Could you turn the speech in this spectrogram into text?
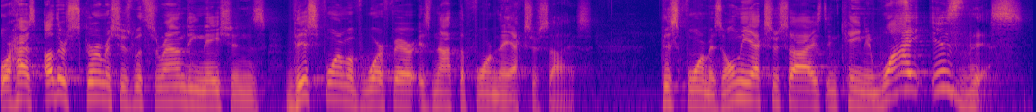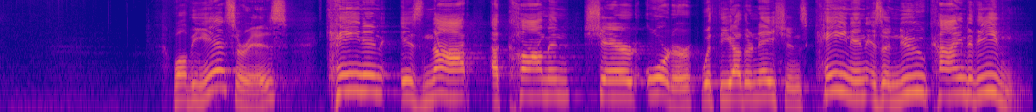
or has other skirmishes with surrounding nations, this form of warfare is not the form they exercise. This form is only exercised in Canaan. Why is this? Well, the answer is Canaan is not a common shared order with the other nations. Canaan is a new kind of Eden.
